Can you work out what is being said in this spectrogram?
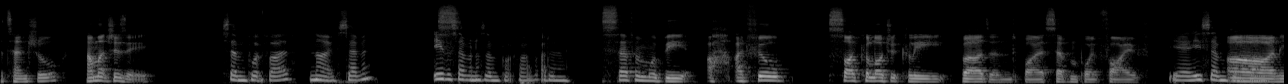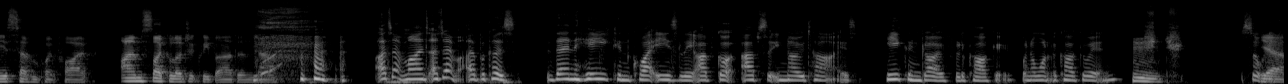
potential. How much is he? 7.5? No, 7? Either 7 or 7.5. I don't know. Seven would be. Uh, I'd feel psychologically burdened by a seven point five. Yeah, he's 7.5. Oh, and he's seven point five. I'm psychologically burdened now. I don't mind. I don't uh, because then he can quite easily. I've got absolutely no ties. He can go for Lukaku when I want Lukaku in. Hmm. sorted. Yeah,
